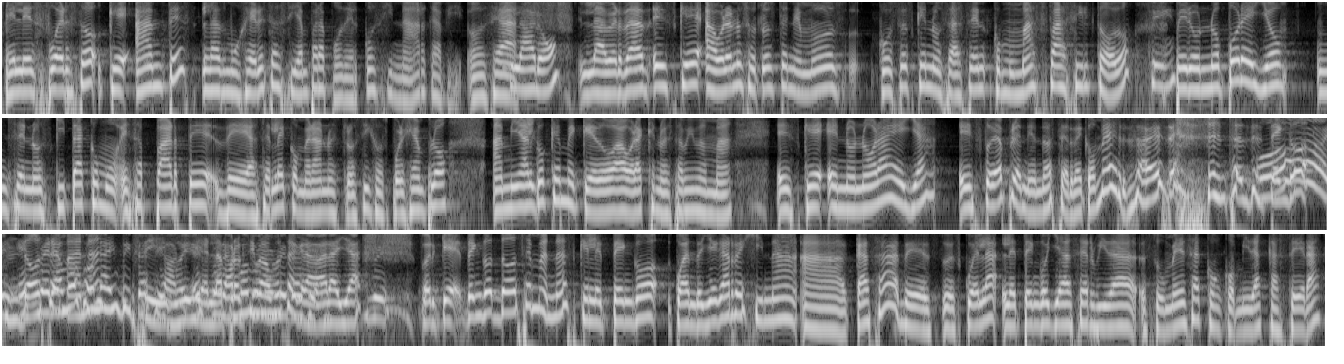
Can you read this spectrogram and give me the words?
el esfuerzo que antes las mujeres hacían para poder cocinar, Gaby. O sea, Claro. la verdad es que ahora nosotros tenemos cosas que nos hacen como más fácil todo, Sí. pero no por ello se nos quita como esa parte de hacerle comer a nuestros hijos. Por ejemplo, a mí algo que me quedó ahora que no está mi mamá es que en honor a ella estoy aprendiendo a hacer de comer, ¿sabes? Entonces tengo dos semanas. una invitación, Sí, muy bien. La próxima vamos a grabar allá. Sí. Porque tengo dos semanas que le tengo, cuando llega Regina a casa de su escuela, le tengo ya servida su mesa con comida casera,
